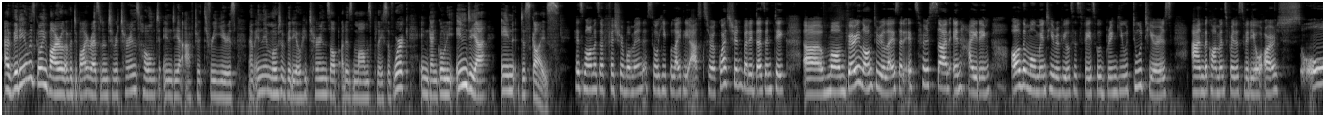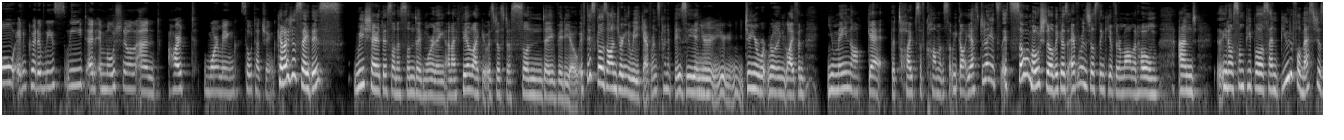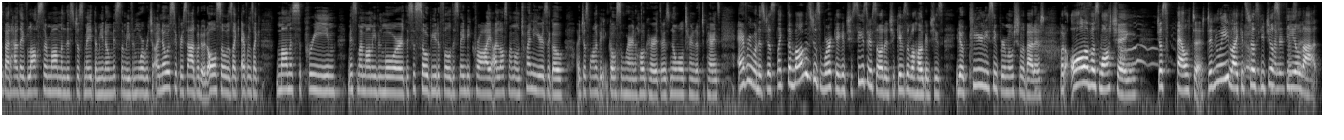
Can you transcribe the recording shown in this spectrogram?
A video is going viral of a Dubai resident who returns home to India after three years. Now, in the emotive video, he turns up at his mom's place of work in Gangoli, India, in disguise. His mom is a fisherwoman, so he politely asks her a question, but it doesn't take uh, mom very long to realize that it's her son in hiding. All the moment he reveals his face will bring you two tears and the comments for this video are so incredibly sweet and emotional and heartwarming, so touching. Can I just say this? We shared this on a Sunday morning, and I feel like it was just a Sunday video. If this goes on during the week, everyone's kind of busy and mm. you're, you're doing your running life, and you may not get the types of comments that we got yesterday. It's it's so emotional because everyone's just thinking of their mom at home and you know, some people send beautiful messages about how they've lost their mom and this just made them, you know, miss them even more, which I know is super sad, but it also was like everyone's like, Mom is supreme, miss my mom even more. This is so beautiful. This made me cry. I lost my mom 20 years ago. I just want to be, go somewhere and hug her. There's no alternative to parents. Everyone is just like, the mom is just working and she sees her son and she gives him a hug and she's, you know, clearly super emotional about it. But all of us watching just felt it, didn't we? Like, it's just, you just 100%. feel that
